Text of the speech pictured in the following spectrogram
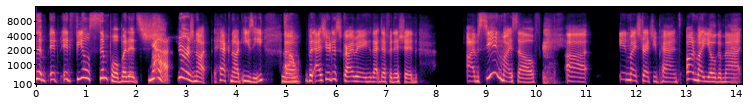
sim- it it feels simple, but it's yeah sure is not heck not easy. No. Um, but as you're describing that definition, I'm seeing myself uh, in my stretchy pants on my yoga mat,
